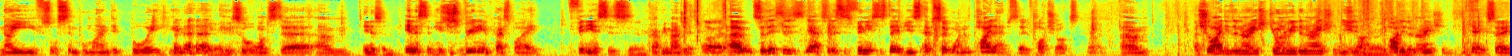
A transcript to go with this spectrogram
Naive, sort of simple-minded boy who, who, who sort of wants to um, Innocent. innocent, who's just really impressed by Phineas's Yeah. crappy magic. Alright. Um, so this is yeah, so this is Phineas's debut, it's episode one, the pilot episode of Hot Shots. Um, and shall I do the narration? Do you want to read the narration? You do the I? narration. I'll do the narration. Okay, so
